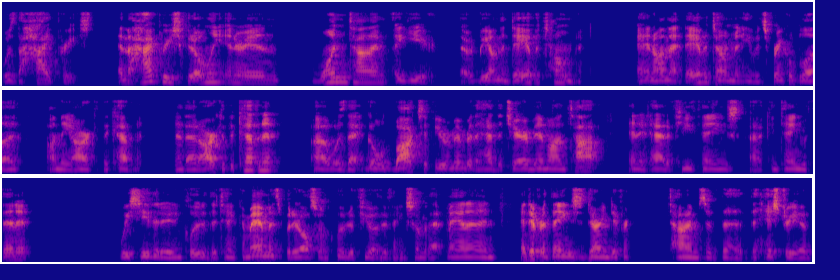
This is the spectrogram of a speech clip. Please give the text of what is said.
was the high priest. And the high priest could only enter in one time a year. That would be on the Day of Atonement. And on that Day of Atonement, he would sprinkle blood on the Ark of the Covenant. Now, that Ark of the Covenant uh, was that gold box, if you remember, that had the cherubim on top, and it had a few things uh, contained within it. We see that it included the Ten Commandments, but it also included a few other things, some of that manna and, and different things during different times of the, the history of,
